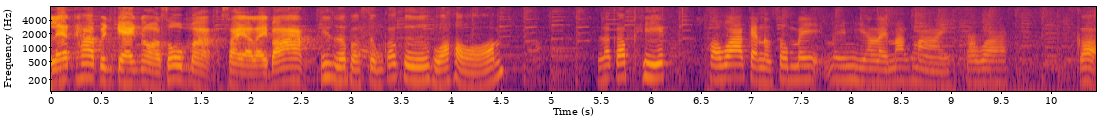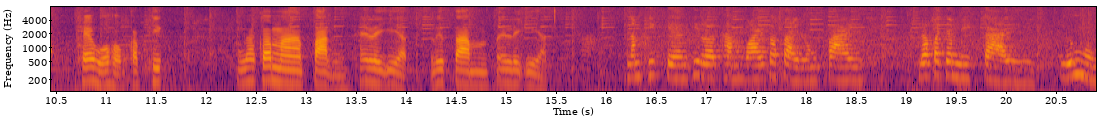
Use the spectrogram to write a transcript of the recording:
และถ้าเป็นแกงหน่อส้มอะใส่อะไรบ้าง ที่ส่วนผสมก็คือหัวหอม แล้วก็พริก เพราะว่าแกงน้ำส้มไม่ไม่มีอะไรมากมาย เพราะว่าก็แค่หัวหอมกับพริก แล้วก็มาปั่นให้ละเอียดหรือตำให้ละเอียด น้ำพริกแกงที่เราทำไว้ก็ใส่ลงไป แล้วก็จะมีไก่หรือหมู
